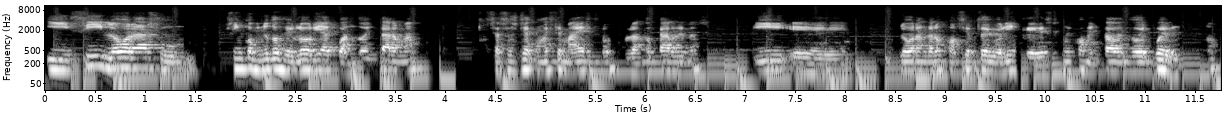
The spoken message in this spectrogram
y sí logra sus cinco minutos de gloria cuando en Tarma se asocia con este maestro, Orlando Cárdenas, y eh, logran dar un concierto de violín que es muy comentado en todo el pueblo. ¿no?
